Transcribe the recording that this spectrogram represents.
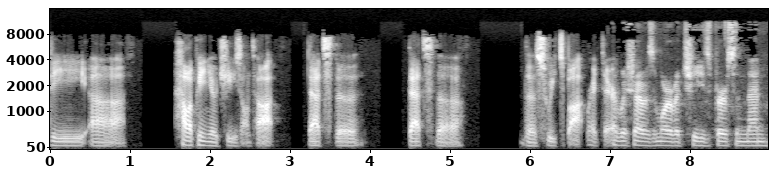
the uh, jalapeno cheese on top. That's the that's the the sweet spot right there. I wish I was more of a cheese person then.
